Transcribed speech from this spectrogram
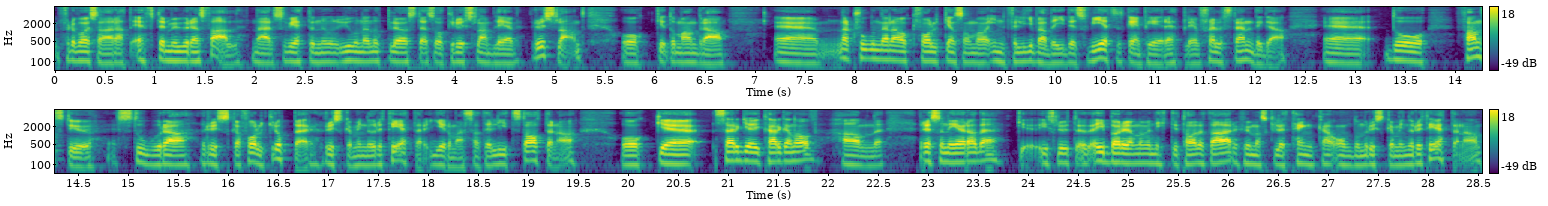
för det var ju så här att efter murens fall, när Sovjetunionen upplöstes och Ryssland blev Ryssland och de andra eh, nationerna och folken som var införlivade i det sovjetiska imperiet blev självständiga, eh, då fanns det ju stora ryska folkgrupper, ryska minoriteter i de här satellitstaterna. Och eh, Sergej Karganov, han resonerade i, slutet, i början av 90-talet där hur man skulle tänka om de ryska minoriteterna.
